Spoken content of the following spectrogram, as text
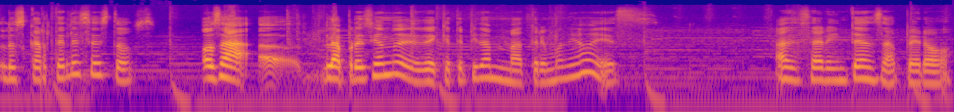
los carteles estos, o sea, ah, la presión de, de que te pidan matrimonio es ha de ser intensa, pero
